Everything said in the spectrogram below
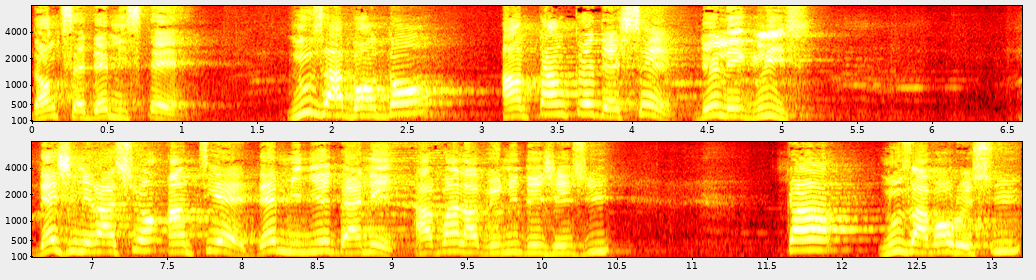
Donc c'est des mystères. Nous abondons en tant que des saints de l'Église, des générations entières, des milliers d'années avant la venue de Jésus, quand nous avons reçu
